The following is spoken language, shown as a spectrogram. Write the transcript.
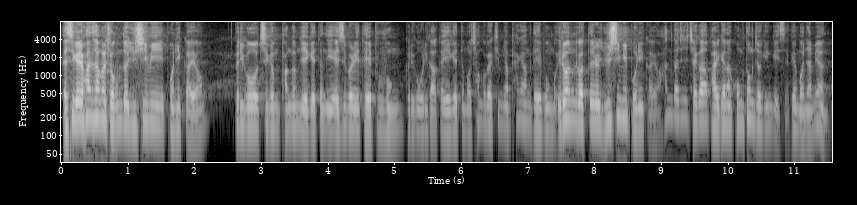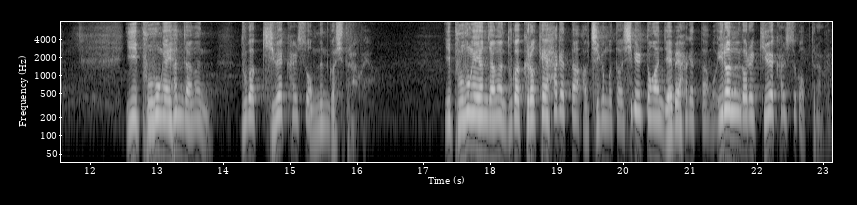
에스겔 환상을 조금 더 유심히 보니까요. 그리고 지금 방금 얘기했던 이 에즈베리 대부흥 그리고 우리가 아까 얘기했던 뭐 1910년 평양 대부흥 뭐 이런 것들을 유심히 보니까요. 한 가지 제가 발견한 공통적인 게 있어요. 그게 뭐냐면 이 부흥의 현장은 누가 기획할 수 없는 것이더라고요. 이 부흥의 현장은 누가 그렇게 하겠다. 아, 지금부터 10일 동안 예배하겠다. 뭐 이런 거를 기획할 수가 없더라고요.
